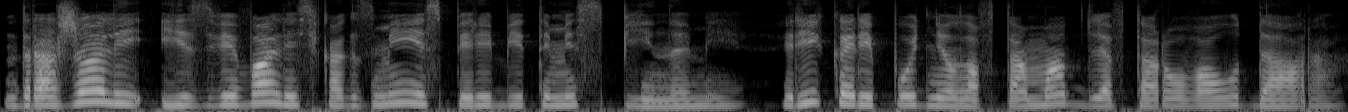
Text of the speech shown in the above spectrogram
дрожали и извивались, как змеи с перебитыми спинами. Рикари поднял автомат для второго удара.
